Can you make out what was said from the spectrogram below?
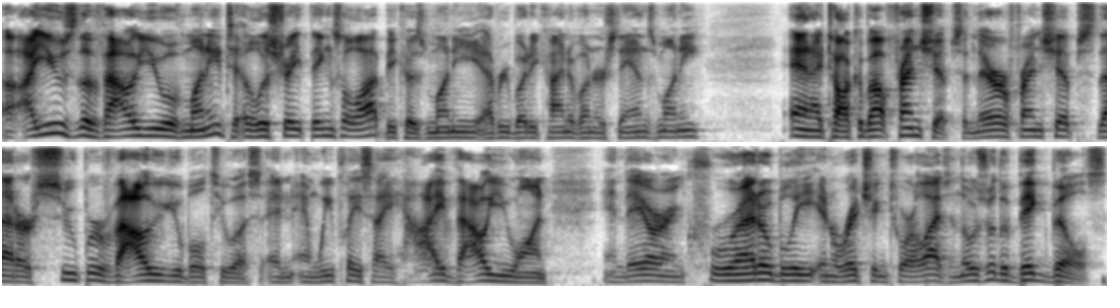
Uh, I use the value of money to illustrate things a lot because money, everybody kind of understands money. And I talk about friendships, and there are friendships that are super valuable to us and, and we place a high value on, and they are incredibly enriching to our lives. And those are the big bills.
